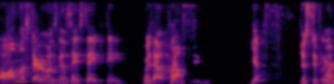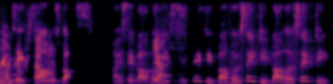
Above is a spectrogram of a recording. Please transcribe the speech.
almost everyone's going to say safety without prompting. Yes. yes. Just if we 100%. were going to say call and response. I say Volvo, yes. you say safety, Volvo, safety, Volvo, safety.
